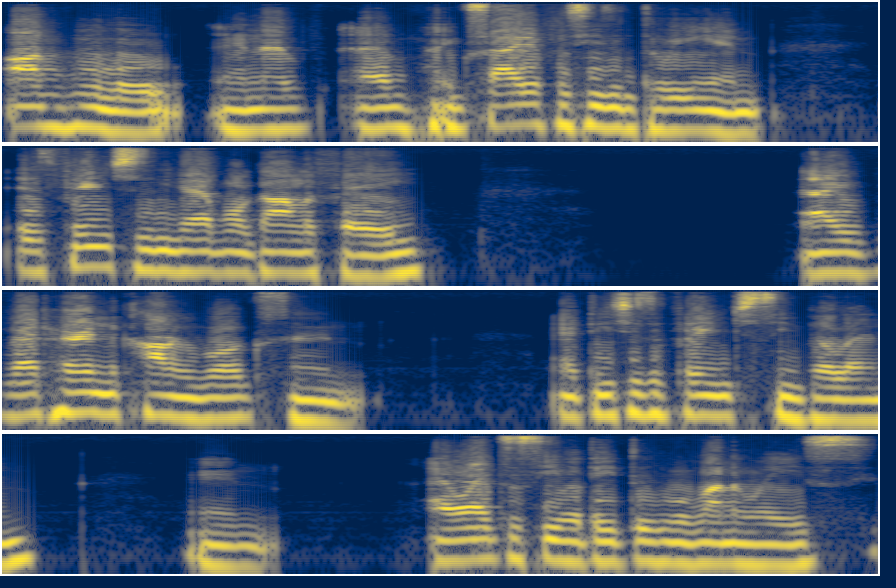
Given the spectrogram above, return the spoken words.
on Hulu, and I've, I'm excited for season three. And it's very interesting to have Morgan Le Fay. I read her in the comic books, and I think she's a very interesting villain. And I like to see what they do with Runaways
